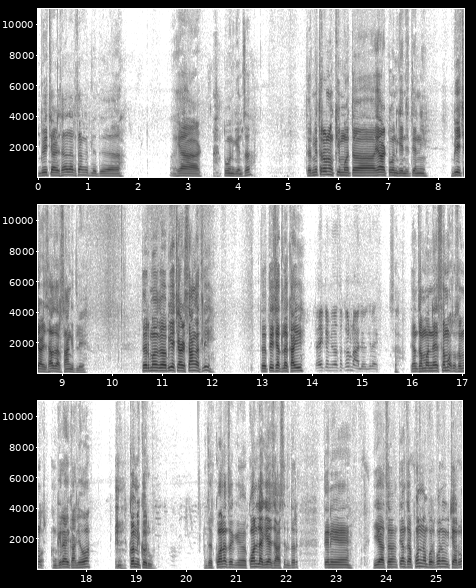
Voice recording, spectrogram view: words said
बेचाळीस हजार सांगितले तर ह्या टोनगेंचं तर मित्रांनो किंमत अं, ह्या टोनगेंची त्यांनी बेचाळीस हजार सांगितले. तर मग बेचाळीस सांगितली. तर त्याच्यातलं काही काही कमी जास्त करून आले हो गिरायक त्यांचं म्हणणं आहे समोर समोर गिराईक आले हो. कमी करू. जर कोणाचं कोणाला घ्यायचं असेल तर त्याने याचं त्यांचा फोन नंबर पण विचारू.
